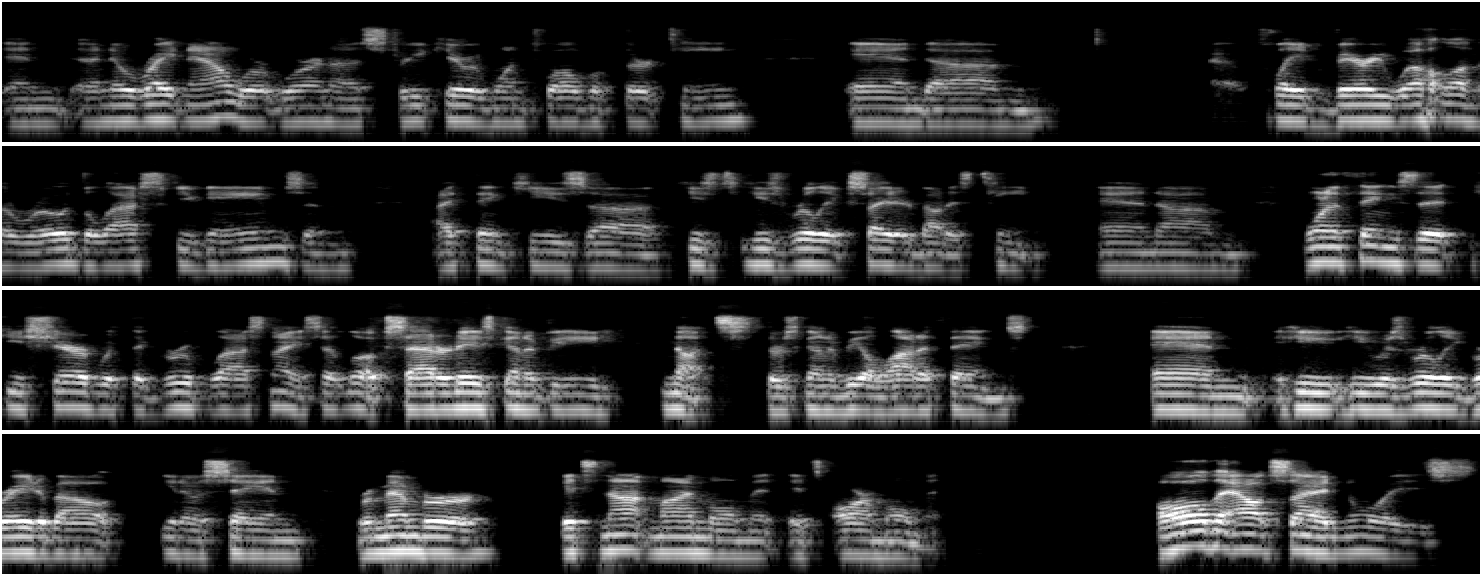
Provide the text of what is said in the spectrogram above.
and I know right now we're we're in a streak here. We won 12 of 13, and um, played very well on the road the last few games and I think he's uh, he's he's really excited about his team. And um, one of the things that he shared with the group last night, he said, "Look, Saturday's going to be nuts. There's going to be a lot of things." And he he was really great about you know saying, "Remember, it's not my moment; it's our moment. All the outside noise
